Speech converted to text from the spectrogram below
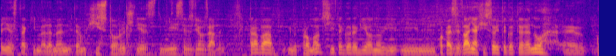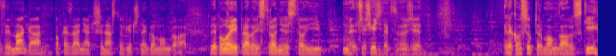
jest takim elementem historycznie z tym miejscem związanym. Sprawa y, promocji tego regionu i, i pokazywania historii tego terenu y, wymaga pokazania XIII-wiecznego Mongoła. Tutaj po mojej prawej stronie stoi, y, czy siedzi tak w zasadzie rekonstruktor mongolski,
